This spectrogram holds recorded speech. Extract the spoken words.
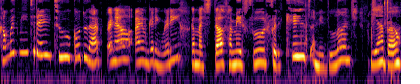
come with me today to go do that. Right now, I am getting ready. Got my stuff. I made food for the kids. I made lunch. Yeah, bro.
